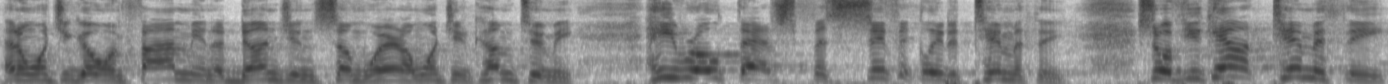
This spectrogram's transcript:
and I want you to go and find me in a dungeon somewhere, and I want you to come to me. He wrote that specifically to Timothy. So if you count Timothy,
